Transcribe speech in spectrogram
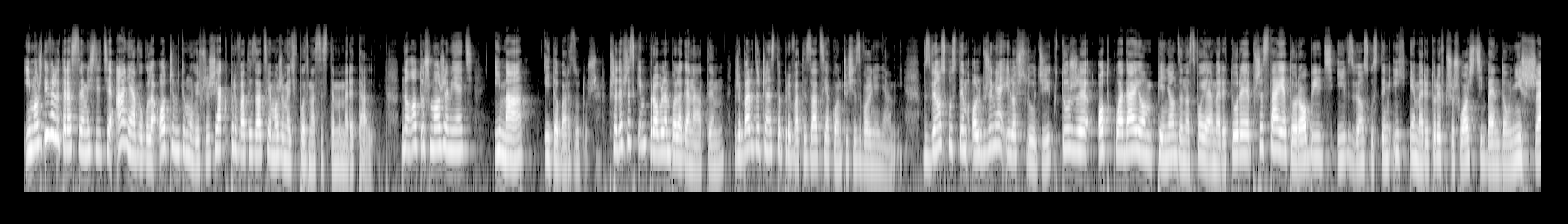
I możliwe, że teraz sobie myślicie, Ania, w ogóle o czym ty mówisz? Przecież jak prywatyzacja może mieć wpływ na system emerytalny? No otóż może mieć i ma i to bardzo duży. Przede wszystkim problem polega na tym, że bardzo często prywatyzacja kończy się zwolnieniami. W związku z tym olbrzymia ilość ludzi, którzy odkładają pieniądze na swoje emerytury, przestaje to robić i w związku z tym ich emerytury w przyszłości będą niższe.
